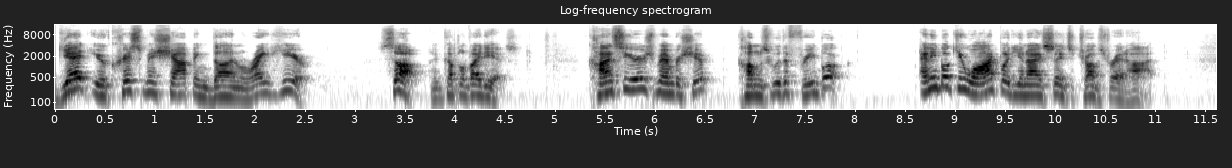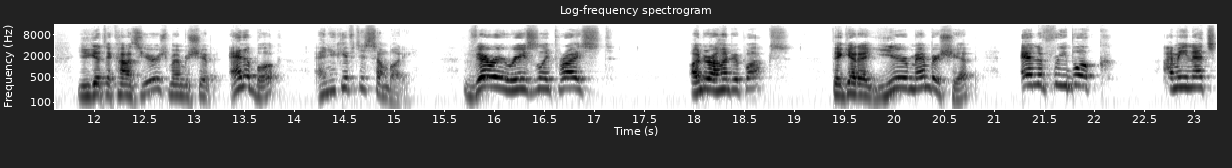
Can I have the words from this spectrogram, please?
Get your Christmas shopping done right here. So, a couple of ideas. Concierge membership comes with a free book. Any book you want, but the United States of Trump's red hot. You get the concierge membership and a book, and you give it to somebody. Very reasonably priced, under a hundred bucks. They get a year membership and a free book. I mean, that's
